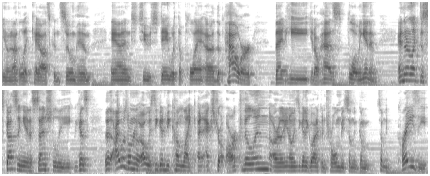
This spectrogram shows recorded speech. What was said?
you know not to let chaos consume him and to stay with the plan uh, the power that he you know has flowing in him and they're like discussing it essentially because I was wondering, oh, is he going to become like an extra arc villain, or you know, is he going to go out of control and be something something crazy?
